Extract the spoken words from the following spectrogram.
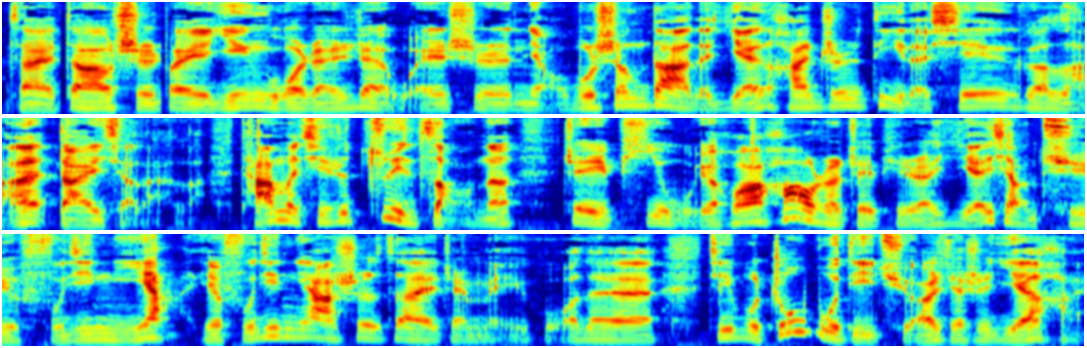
在当时被英国人认为是鸟不生蛋的严寒之地的新英格兰待下来了。他们其实最早呢，这批五月花号上这批人也想去弗吉尼亚，也弗吉尼亚是在这美国的西部中部地区，而且是沿海，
